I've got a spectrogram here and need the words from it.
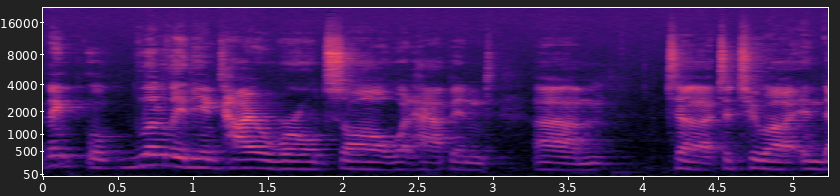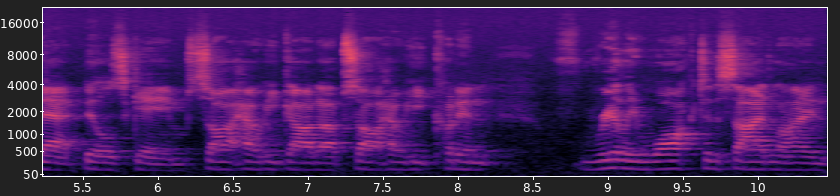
I think literally the entire world saw what happened um, to, to Tua in that Bills game, saw how he got up, saw how he couldn't really walk to the sideline,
